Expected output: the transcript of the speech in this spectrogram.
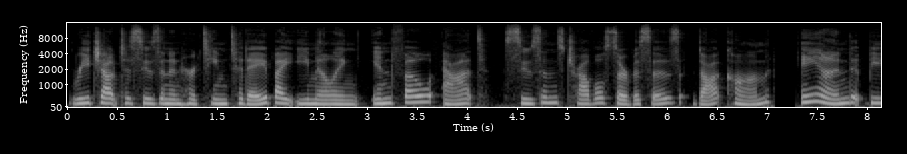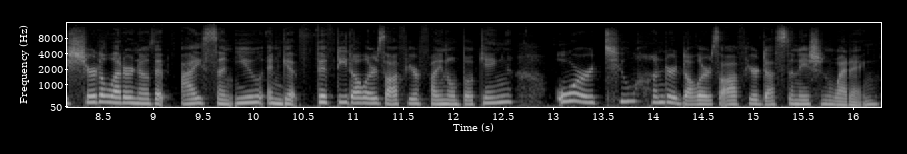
Reach out to Susan and her team today by emailing info at susanstravelservices.com and be sure to let her know that I sent you and get $50 off your final booking or $200 off your destination wedding.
